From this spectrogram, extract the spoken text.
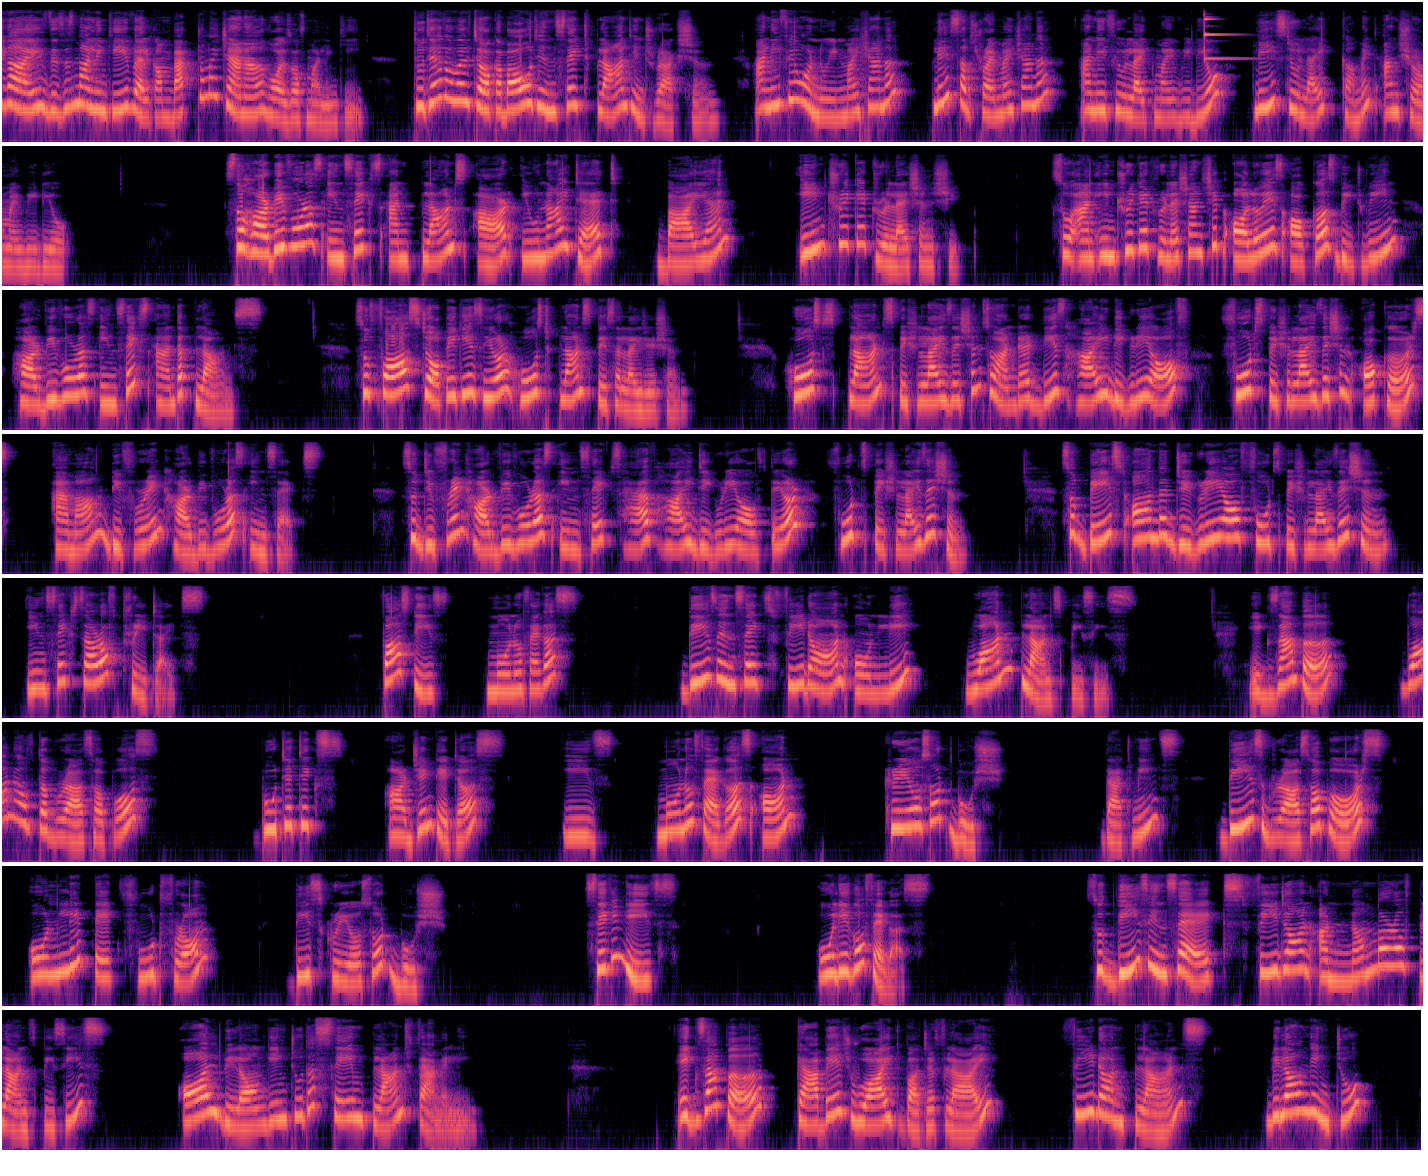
Hey guys, this is Malinki. Welcome back to my channel Voice of Malinki. Today we will talk about insect-plant interaction. And if you are new in my channel, please subscribe my channel. And if you like my video, please do like, comment and share my video. So herbivorous insects and plants are united by an intricate relationship. So an intricate relationship always occurs between herbivorous insects and the plants. So first topic is here host plant specialization. Host plant specialization. So under this high degree of food specialization occurs among different herbivorous insects. So different herbivorous insects have high degree of their food specialization. So based on the degree of food specialization, insects are of three types. First is monophagous. These insects feed on only one plant species. Example, one of the grasshoppers, Bootettix argentatus, is monophagous on creosote bush. That means these grasshoppers only take food from this creosote bush. Second is oligophagous. So these insects feed on a number of plant species all belonging to the same plant family. Example, cabbage white butterfly feed on plants belonging to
